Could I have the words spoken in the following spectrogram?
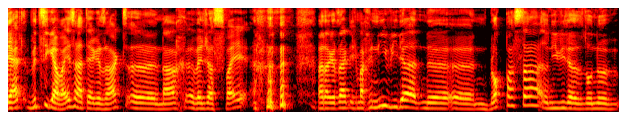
Der hat, witzigerweise hat er gesagt, äh, nach Avengers 2, hat er gesagt, ich mache nie wieder eine, äh, einen Blockbuster, also nie wieder so eine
